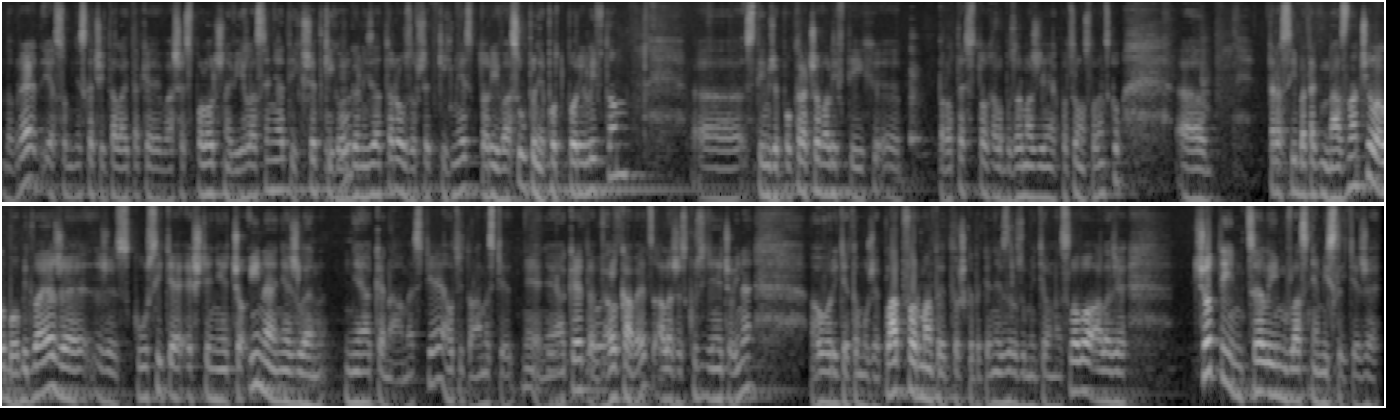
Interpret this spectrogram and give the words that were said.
Dobre, ja som dneska čítal aj také vaše spoločné vyhlásenia tých všetkých uh-huh. organizátorov zo všetkých miest, ktorí vás úplne podporili v tom, s tým, že pokračovali v tých e, protestoch alebo zhromaždeniach po celom Slovensku teraz si iba tak naznačil, alebo obidvaja, že, že skúsite ešte niečo iné, než len nejaké námestie, hoci to námestie nie je nejaké, to je veľká vec, ale že skúsite niečo iné. Hovoríte tomu, že platforma, to je troška také nezrozumiteľné slovo, ale že čo tým celým vlastne myslíte, že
